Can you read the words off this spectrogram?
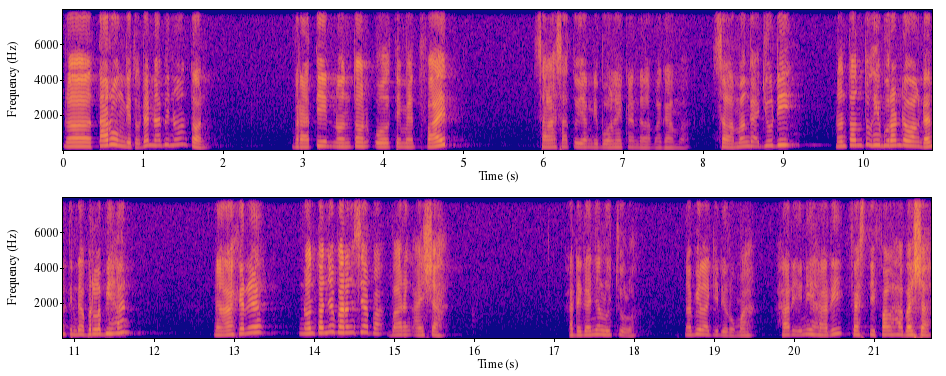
uh, tarung gitu. Dan Nabi nonton. Berarti nonton Ultimate Fight salah satu yang dibolehkan dalam agama. Selama nggak judi, nonton tuh hiburan doang dan tidak berlebihan. Nah akhirnya nontonnya bareng siapa? Bareng Aisyah. Adegannya lucu loh. Nabi lagi di rumah. Hari ini hari festival Habasyah.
